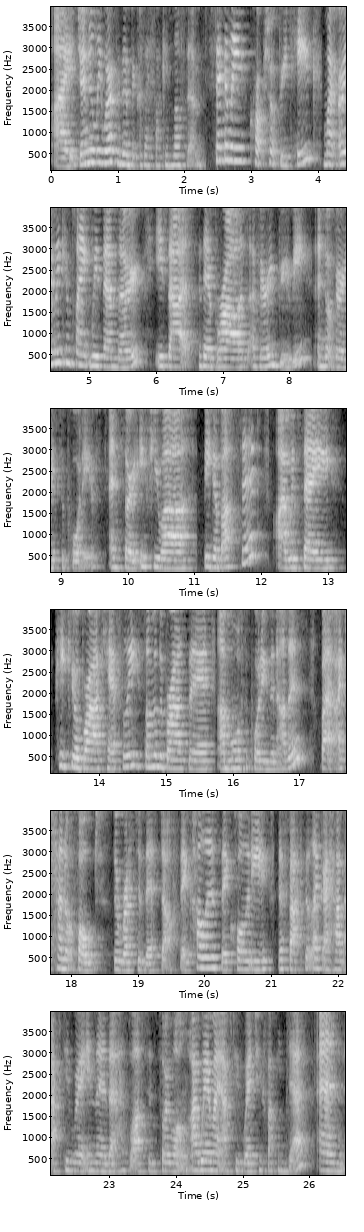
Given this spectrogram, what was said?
I generally work with them because I fucking love them. Secondly, Crop Shop Boutique. My only complaint with them though is that their bras are very booby and not very supportive. And so if you are bigger busted, I would say pick your bra carefully. Some of the bras there are more supportive than others, but I cannot fault the rest of their stuff. Their colors, their quality, the fact that like I have activewear in there that has lasted so long. I wear my activewear to fucking death and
